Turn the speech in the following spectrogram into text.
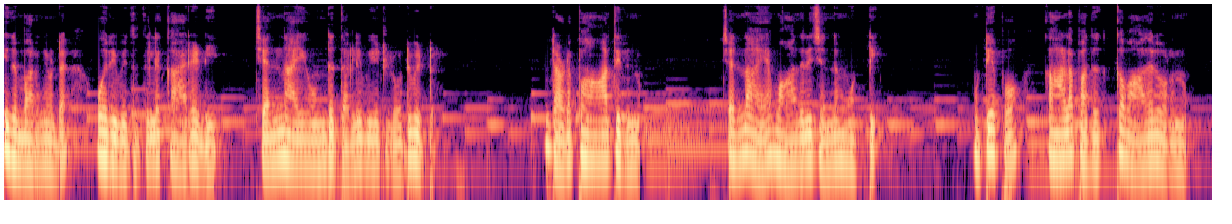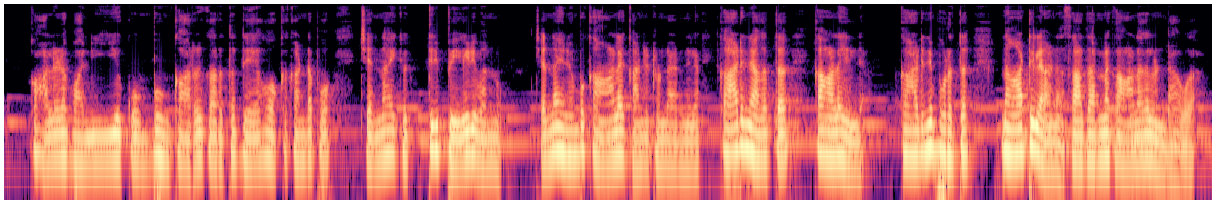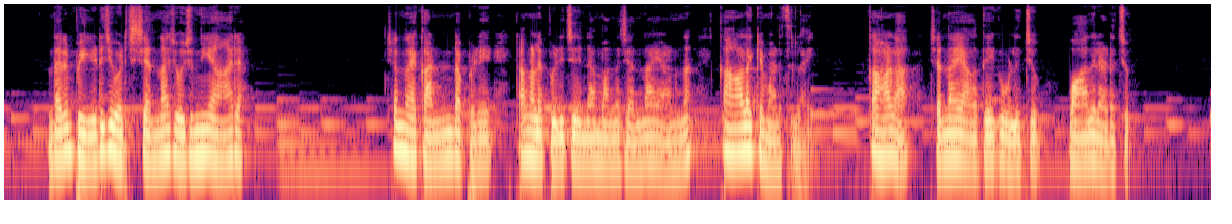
ഇതും പറഞ്ഞുകൊണ്ട് ഒരു വിധത്തിൽ കരടി ചെന്നായ ഉണ്ട് തള്ളി വീട്ടിലോട്ട് വിട്ടു. എന്നിട്ട് അവിടെ പാത്തിരുന്നു ചെന്നായ വാതിൽ ചെന്ന് മുട്ടി. മുട്ടിയപ്പോൾ കാള പതുക്കെ വാതിൽ തുറന്നു. കാളയുടെ വലിയ കൊമ്പും കറു കറുത്ത ദേഹമൊക്കെ കണ്ടപ്പോൾ ചെന്നായിക്ക് ഒത്തിരി പേടി വന്നു. ചെന്നായിന് മുമ്പ് കാളയെ കണ്ടിട്ടുണ്ടായിരുന്നില്ല. കാടിനകത്ത് കാളയില്ല. കാടിന് പുറത്ത് നാട്ടിലാണ് സാധാരണ കാളകൾ ഉണ്ടാവുക. എന്തായാലും പേടിച്ച് പഠിച്ച് ചെന്നായി ചോദിച്ചു നീ ആരാ? ചെന്നായ കണ്ടപ്പോഴേ തങ്ങളെ പിടിച്ചു തിന്നാൻ വന്ന ചെന്നായാണെന്ന് കാളയ്ക്ക് മനസ്സിലായി. കാള ചെന്നായ അകത്തേക്ക് വിളിച്ചു വാതിലടച്ചു.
